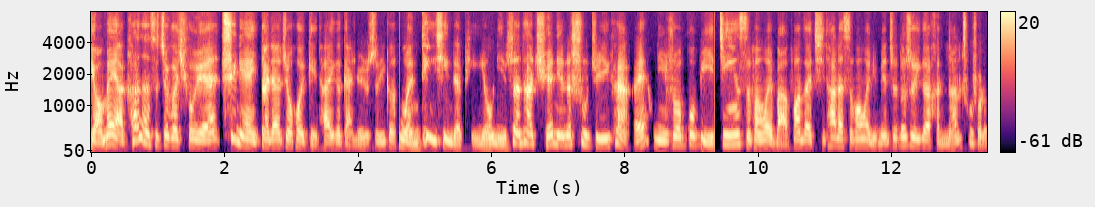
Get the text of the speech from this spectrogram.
表妹啊，Cousins 这个球员，去年大家就会给他一个感觉，就是一个稳定性的平庸。你算他全年的数据一看，哎，你说不比精英四分卫吧？放在其他的四分卫里面，这都是一个很拿得出手的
